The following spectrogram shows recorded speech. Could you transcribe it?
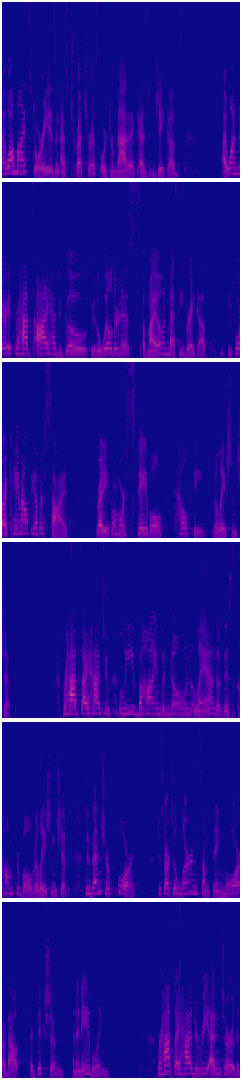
And while my story isn't as treacherous or dramatic as Jacob's, I wonder if perhaps I had to go through the wilderness of my own messy breakup before I came out the other side, ready for a more stable, healthy relationship Perhaps I had to leave behind the known land of this comfortable relationship to venture forth, to start to learn something more about addiction and enabling. Perhaps I had to re enter the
